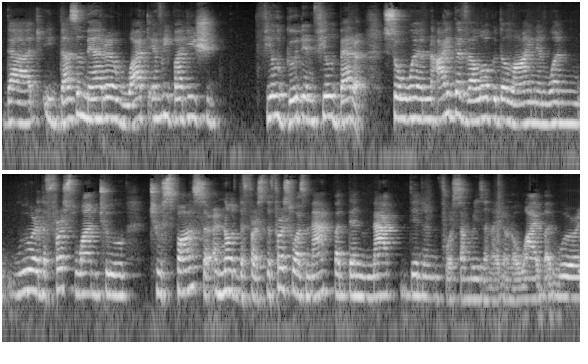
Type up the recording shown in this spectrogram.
That it doesn't matter what everybody should feel good and feel better. So when I developed the line and when we were the first one to to sponsor, and uh, not the first. The first was Mac, but then Mac didn't for some reason. I don't know why, but we were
